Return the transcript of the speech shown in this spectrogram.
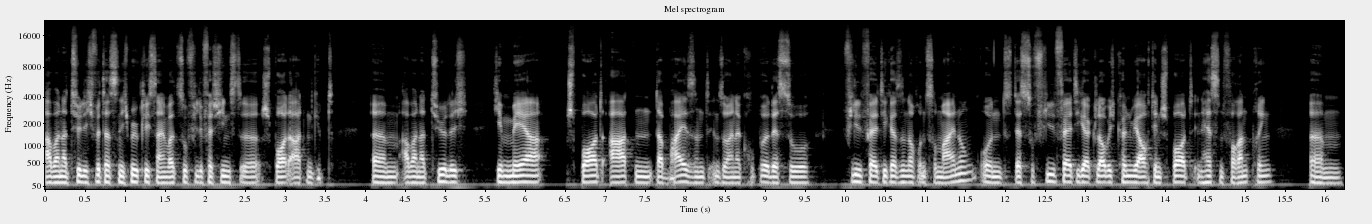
Aber natürlich wird das nicht möglich sein, weil es so viele verschiedenste Sportarten gibt. Ähm, aber natürlich, je mehr Sportarten dabei sind in so einer Gruppe, desto vielfältiger sind auch unsere Meinungen und desto vielfältiger, glaube ich, können wir auch den Sport in Hessen voranbringen ähm,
